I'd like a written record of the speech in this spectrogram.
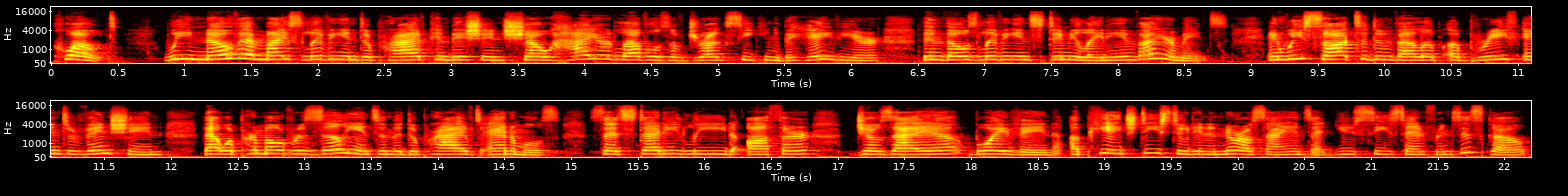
Quote we know that mice living in deprived conditions show higher levels of drug seeking behavior than those living in stimulating environments. And we sought to develop a brief intervention that would promote resilience in the deprived animals, said study lead author Josiah Boivin, a PhD student in neuroscience at UC San Francisco,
